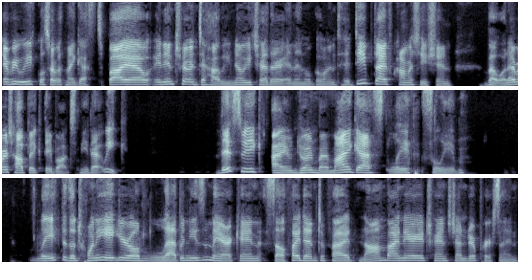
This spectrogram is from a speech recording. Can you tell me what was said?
Every week, we'll start with my guest's bio, an intro into how we know each other, and then we'll go into a deep dive conversation about whatever topic they brought to me that week. This week, I am joined by my guest, Laith Salim. Laith is a 28 year old Lebanese American, self identified, non binary transgender person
